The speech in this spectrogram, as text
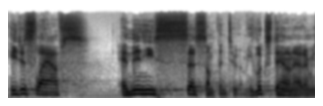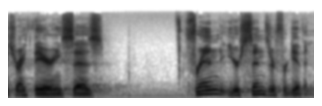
He just laughs and then he says something to him. He looks down at him, he's right there, and he says, Friend, your sins are forgiven.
